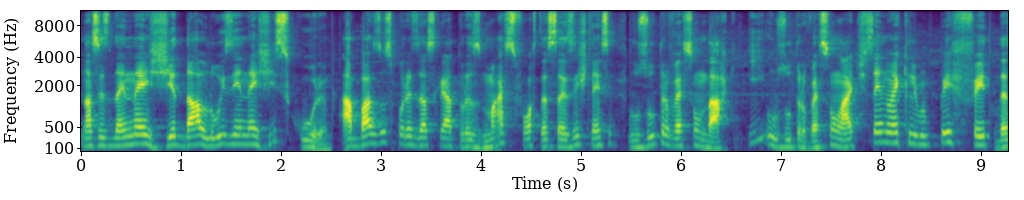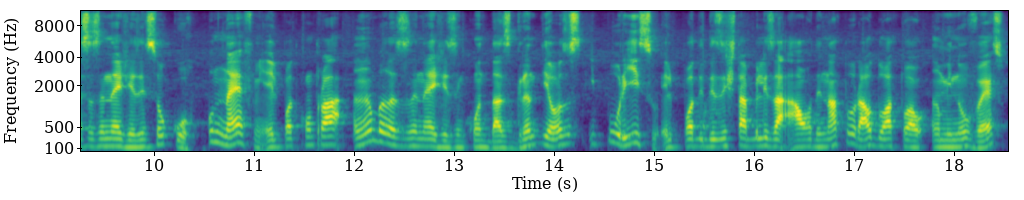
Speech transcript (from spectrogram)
nascido da energia da luz e energia escura. A base dos poderes das criaturas mais fortes dessa existência, os Ultraversion Dark e os Ultraversion Light, sendo um equilíbrio perfeito dessas energias em seu corpo. O Nephilim, ele pode controlar ambas as energias em quantidades grandiosas e por isso ele pode desestabilizar a ordem natural do atual Omniverso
